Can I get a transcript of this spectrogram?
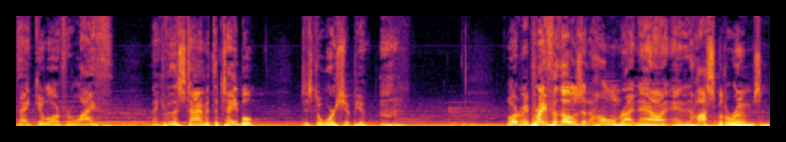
Thank you, Lord, for life. Thank you for this time at the table just to worship you. Lord, we pray for those at home right now and in hospital rooms and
